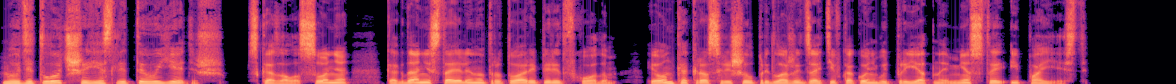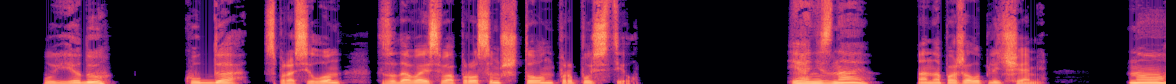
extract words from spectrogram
«Будет лучше, если ты уедешь», — сказала Соня, когда они стояли на тротуаре перед входом, и он как раз решил предложить зайти в какое-нибудь приятное место и поесть. «Уеду? Куда?» — спросил он, задаваясь вопросом, что он пропустил. «Я не знаю», — она пожала плечами. «Ну,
